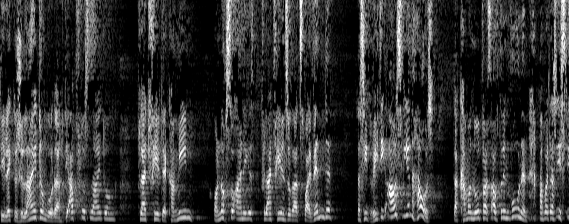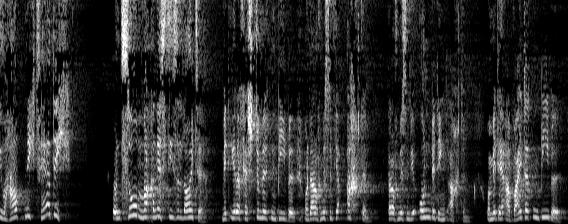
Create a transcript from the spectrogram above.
die elektrische Leitung oder die Abflussleitung. Vielleicht fehlt der Kamin und noch so einiges. Vielleicht fehlen sogar zwei Wände. Das sieht richtig aus wie ein Haus. Da kann man notfalls auch drin wohnen. Aber das ist überhaupt nicht fertig. Und so machen es diese Leute mit ihrer verstümmelten Bibel. Und darauf müssen wir achten. Darauf müssen wir unbedingt achten. Und mit der erweiterten Bibel,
